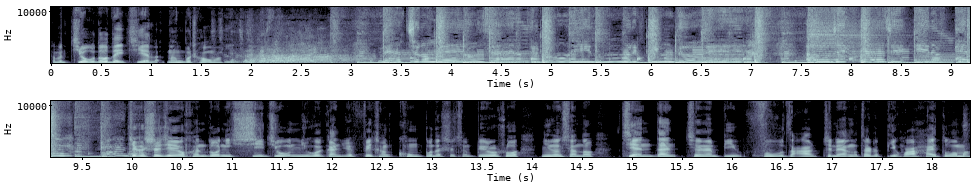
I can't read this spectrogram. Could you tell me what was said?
他妈酒都得戒了，能不愁吗？这个世界有很多你细究你就会感觉非常恐怖的事情，比如说你能想到简单竟然比复杂这两个字的笔画还多吗？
